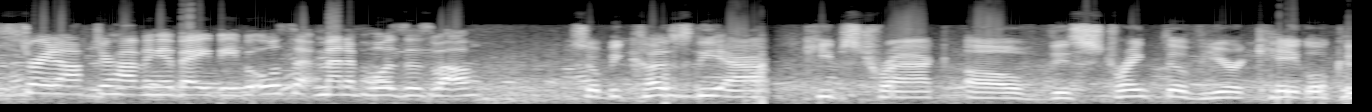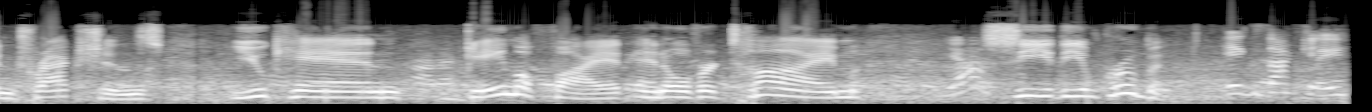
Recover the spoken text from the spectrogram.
straight after having a baby but also at menopause as well So, because the app keeps track of the strength of your Kegel contractions, you can gamify it and over time Yeah. see the improvement. exactly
